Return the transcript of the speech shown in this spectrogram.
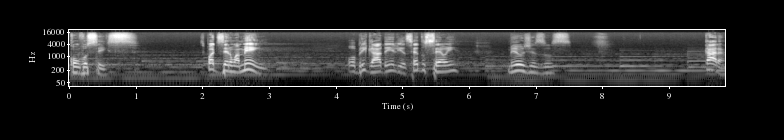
com vocês. Você pode dizer um amém? Obrigado, hein, Elias? Você é do céu, hein? Meu Jesus. Cara,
